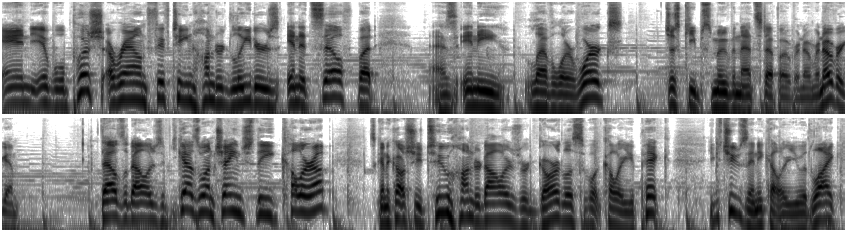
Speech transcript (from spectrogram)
and it will push around 1,500 liters in itself, but as any leveler works, just keeps moving that stuff over and over and over again. $1,000. If you guys want to change the color up, it's going to cost you $200 regardless of what color you pick. You can choose any color you would like.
